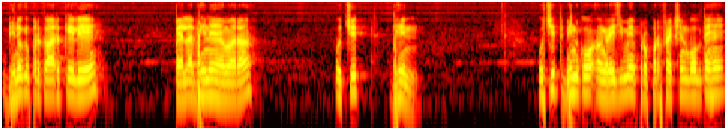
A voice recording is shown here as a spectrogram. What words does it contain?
भिन्नों के प्रकार के लिए पहला भिन्न है हमारा उचित भिन्न। उचित भिन्न को अंग्रेज़ी में प्रॉपर फ्रैक्शन बोलते हैं।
